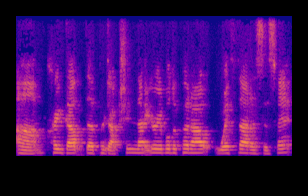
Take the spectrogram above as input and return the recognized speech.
um, crank up the production that you're able to put out with that assistant?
